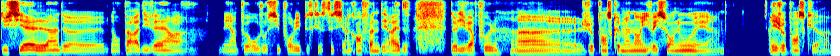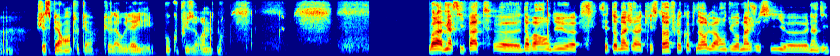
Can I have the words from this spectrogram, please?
du ciel là de, au paradis vert mais un peu rouge aussi pour lui, parce que c'est aussi un grand fan des Reds de Liverpool. Euh, je pense que maintenant il veille sur nous et, euh, et je pense que, j'espère en tout cas, que là où il est, il est beaucoup plus heureux maintenant. Voilà, merci Pat euh, d'avoir rendu cet hommage à Christophe. Le COP Nord lui a rendu hommage aussi lundi.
